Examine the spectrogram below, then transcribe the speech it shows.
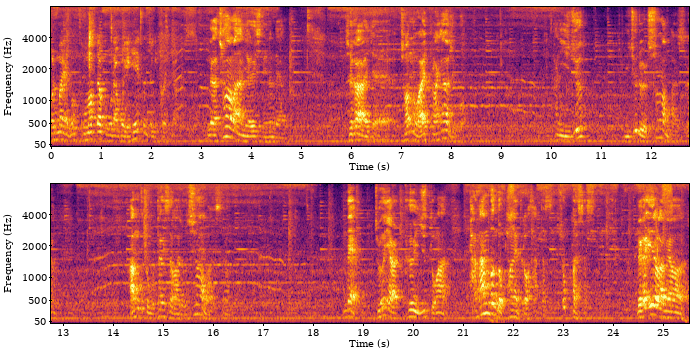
얼마에 너무 고맙다고라고 얘기했던 적이 있거든요. 내가 처음 하는 이야기일 수도 있는데 제가 이제 전 와이프랑 헤어지고 한 2주? 2주를 술만 마셨어요. 아무것도 못하겠어가지고 술만 마셨어요. 근데 조은이가 그 2주 동안 단 한 번도 방에 들어가서 안 잤어 쇼파에서 잤어 내가 일어나면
